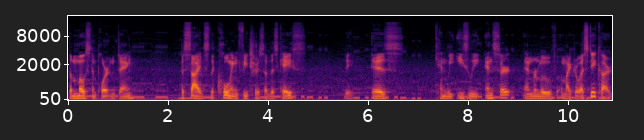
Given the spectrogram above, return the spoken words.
the most important thing besides the cooling features of this case is can we easily insert and remove a micro SD card?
